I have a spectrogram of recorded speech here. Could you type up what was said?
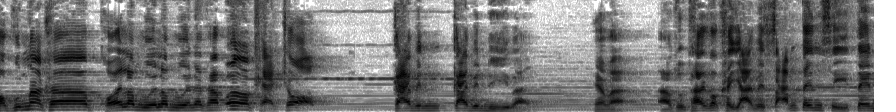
ขอบคุณมากครับ ขอให้ร่ำรวยร่ำรวยนะครับ เออแขกชอบ กลายเป็นกลายเป็นดีไปใช่ไหมอ่าสุดท้ายก็ขยายไปสามเต็นสี่เต็น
